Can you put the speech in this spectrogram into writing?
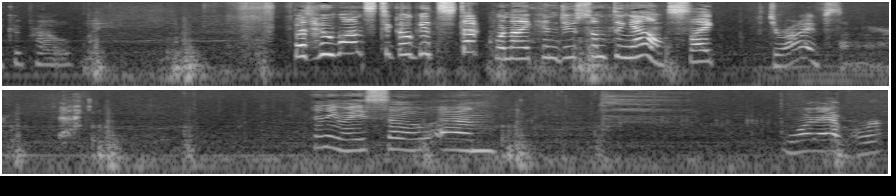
I could probably. But who wants to go get stuck when I can do something else, like drive somewhere? Anyway, so, um, whatever.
